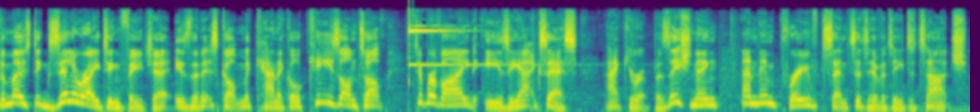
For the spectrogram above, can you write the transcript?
The most exhilarating feature is that it's got mechanical keys on top to provide easy access, accurate positioning, and improved sensitivity to touch.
